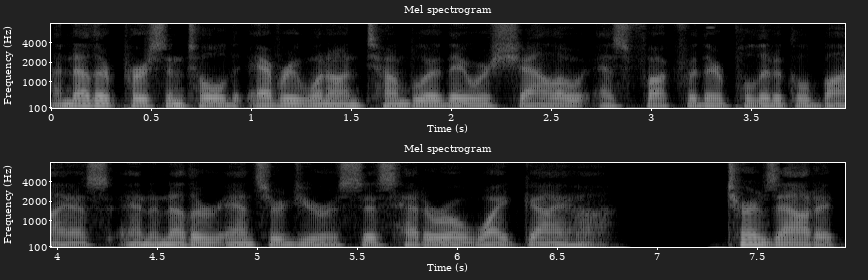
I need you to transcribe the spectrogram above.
Another person told everyone on Tumblr they were shallow as fuck for their political bias, and another answered, You're a cis hetero white guy, huh? Turns out it,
